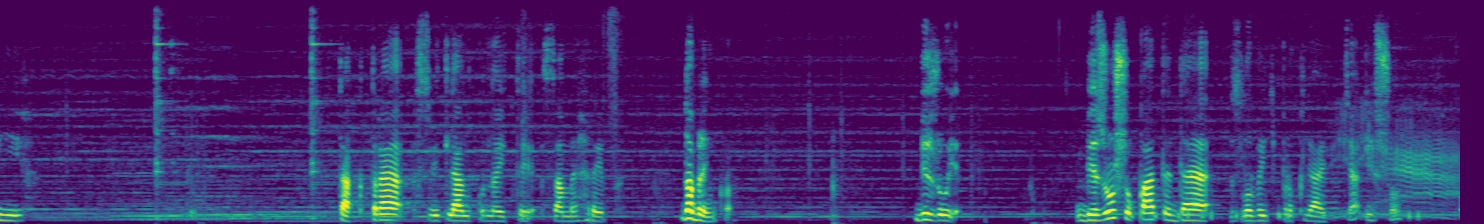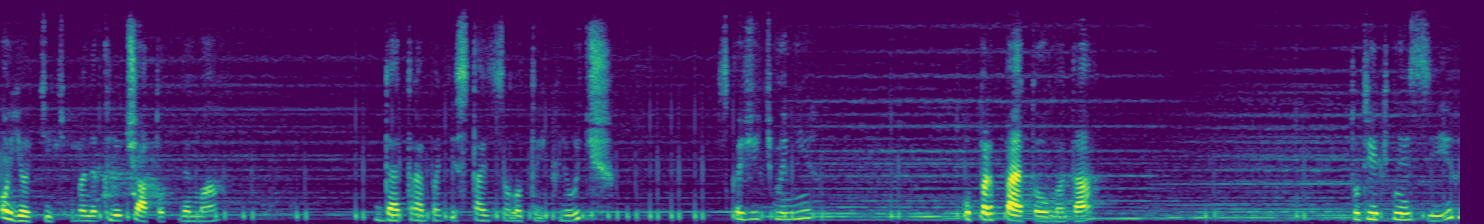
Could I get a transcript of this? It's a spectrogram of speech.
І. Так, треба світлянку знайти саме гриб. Добренько. Біжу я. Біжу шукати, де зловить прокляття. І що? Ой, отіть, у мене ключа тут нема. Де треба дістати золотий ключ? Скажіть мені. У перпетуума, да? Тут є князі.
